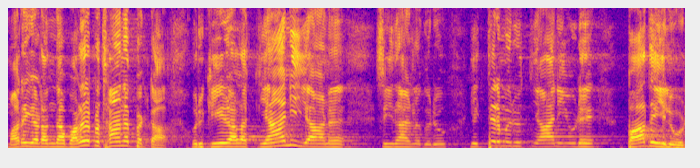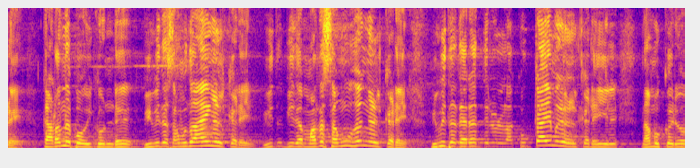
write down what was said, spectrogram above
മറികടന്ന വളരെ പ്രധാനപ്പെട്ട ഒരു കീഴാള ജ്ഞാനിയാണ് ശ്രീനാരായണ ഗുരു. ഇത്തരമൊരു ജ്ഞാനിയുടെ പാതയിലൂടെ കടന്നു പോയിക്കൊണ്ട് വിവിധ സമുദായങ്ങൾക്കിടയിൽ വിവിധ വിവിധ മതസമൂഹങ്ങൾക്കിടയിൽ വിവിധ തരത്തിലുള്ള കൂട്ടായ്മകൾക്കിടയിൽ നമുക്കൊരു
